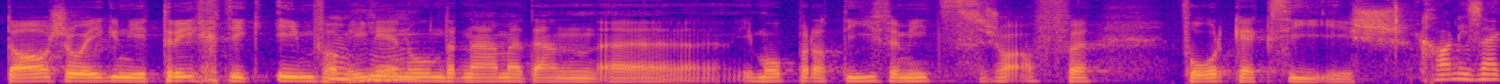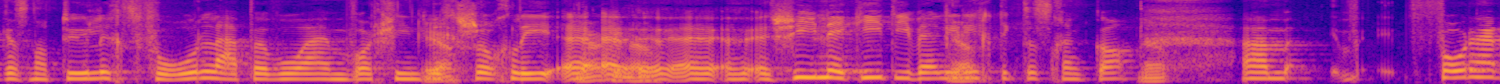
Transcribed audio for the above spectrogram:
da schon irgendwie die Richtung im mhm. Familienunternehmen dann äh, im Operativen mitzuschaffen vorgegeben war. Kann ich sagen, ein natürliches Vorleben, das einem wahrscheinlich ja. schon ein bisschen äh, ja, genau. äh, äh, eine Schiene gibt, in welche ja. Richtung das gehen kann. Ähm, vorher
